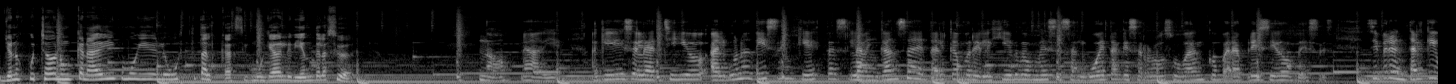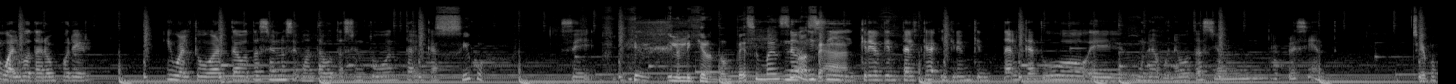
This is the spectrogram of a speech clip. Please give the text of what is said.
Yo no he escuchado nunca a nadie como que le guste Talca, así como que hable bien de la ciudad. No, nadie. Aquí dice la Chillo, algunos dicen que esta es la venganza de Talca por elegir dos veces al Hueta que se robó su banco para precio dos veces. Sí, pero en Talca igual votaron por él. Igual tuvo harta votación, no sé cuánta votación tuvo en Talca. Sí, pues. Sí. Y lo eligieron dos veces más encima. No, o y sea, sí, creo que en Talca, y creo que en Talca tuvo eh, una buena votación el presidente. sí, po.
